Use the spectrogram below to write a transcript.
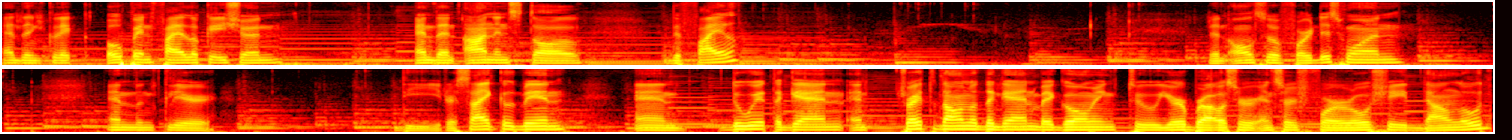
and then click open file location and then uninstall the file. Then also for this one and then clear the recycle bin and do it again and try to download again by going to your browser and search for RoShade download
